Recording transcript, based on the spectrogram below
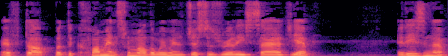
effed up, but the comments from other women are just as really sad. Yep, it is, isn't it?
